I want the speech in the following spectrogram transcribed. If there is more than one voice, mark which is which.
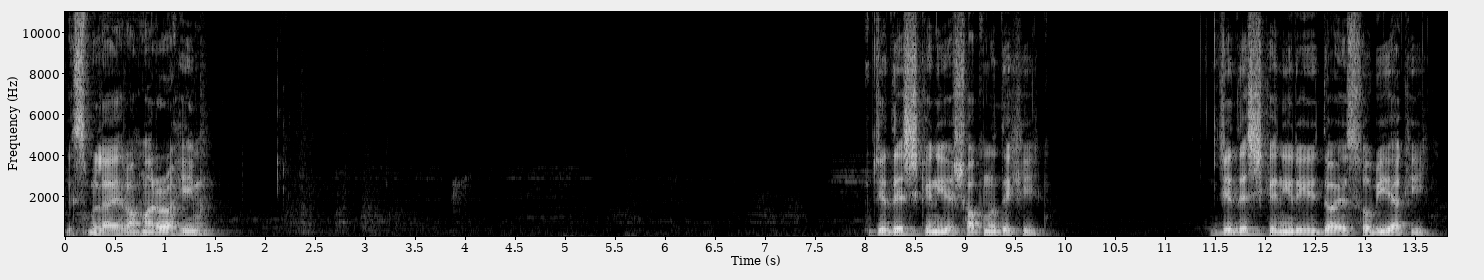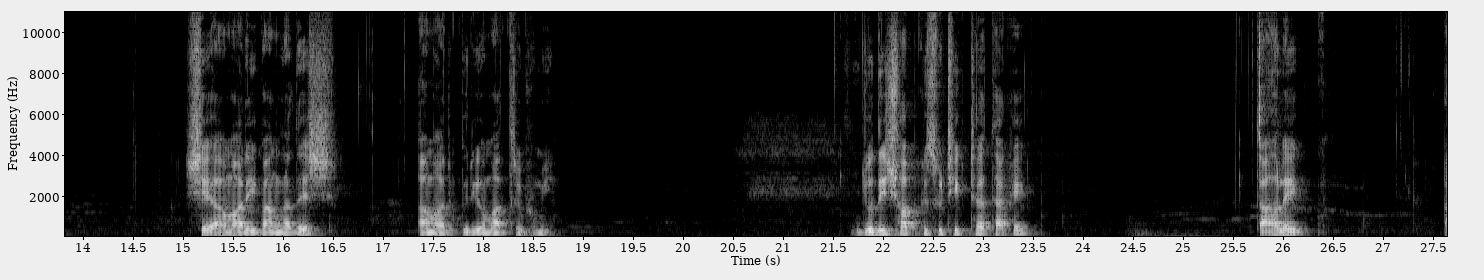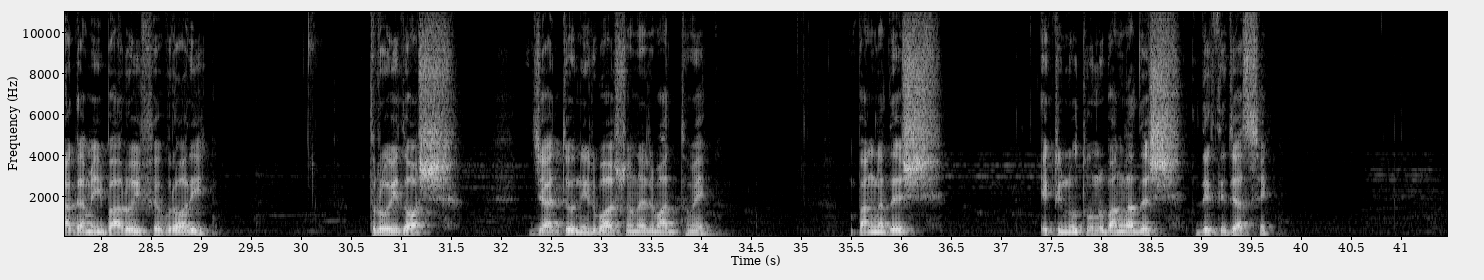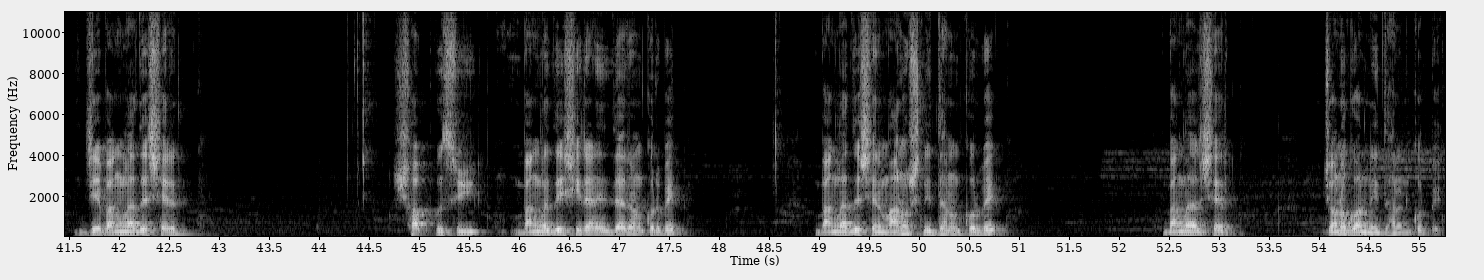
Speaker 1: বিসমুল্লাহ রহমান রহিম যে দেশকে নিয়ে স্বপ্ন দেখি, যে দেশকে নিয়ে হৃদয়ে ছবি আঁকি, সে আমারই বাংলাদেশ, আমার প্রিয় মাতৃভূমি। যদি সব কিছু ঠিকঠাক থাকে, তাহলে আগামী বারোই ফেব্রুয়ারি ত্রয়োদশ জাতীয় নির্বাচনের মাধ্যমে বাংলাদেশ একটি নতুন বাংলাদেশ দেখতে যাচ্ছে। যে বাংলাদেশের সব কিছুই বাংলাদেশিরা নির্ধারণ করবে, বাংলাদেশের মানুষ নির্ধারণ করবে, বাংলাদেশের জনগণ নির্ধারণ করবে।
